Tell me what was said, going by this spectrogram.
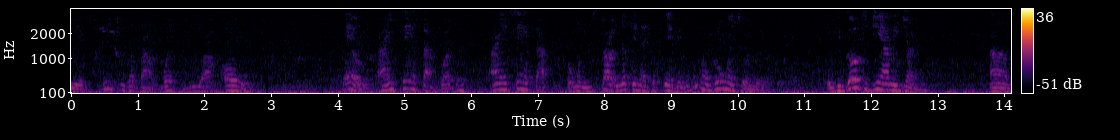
here speaking about what we are owed. Hell, I ain't saying stop working. I ain't saying stop. But when you start looking at the figures, we're going to go into a little bit. If you go to Gye Nyame Journey, um,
